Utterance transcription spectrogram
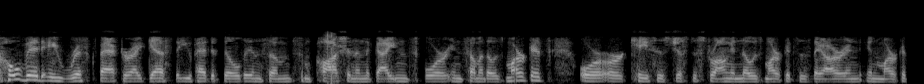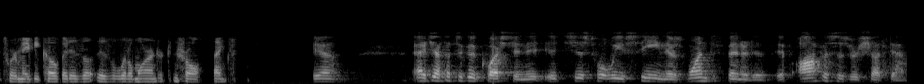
COVID a risk factor, I guess, that you've had to build in some some caution in the guidance for in some of those markets? Or are cases just as strong in those markets as they are in markets where maybe COVID is a little more under control? Thanks. Yeah. Uh, Jeff, that's a good question. It's just what we've seen. There's one definitive. If offices are shut down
